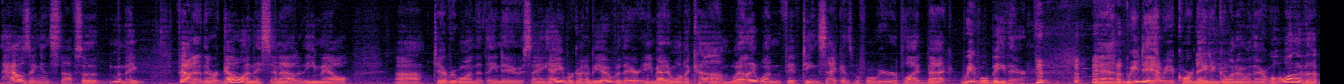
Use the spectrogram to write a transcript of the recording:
housing and stuff. So when they found out they were going, they sent out an email uh, to everyone that they knew saying, hey, we're going to be over there. Anybody want to come? Well, it wasn't 15 seconds before we replied back, we will be there. and we did. We coordinated going over there. Well, one of the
